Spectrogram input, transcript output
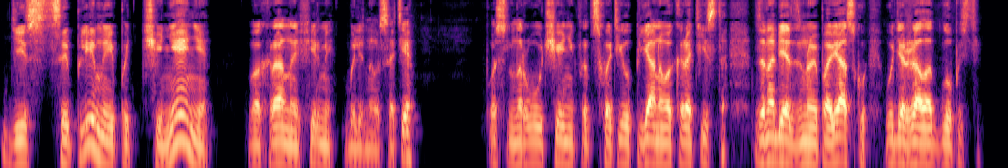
Дисциплина и подчинение в охранной фирме были на высоте. После норвоучения кто-то схватил пьяного каратиста за набедренную повязку, удержал от глупости.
